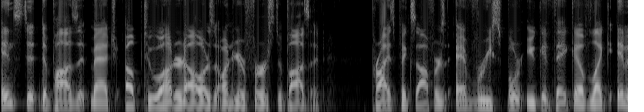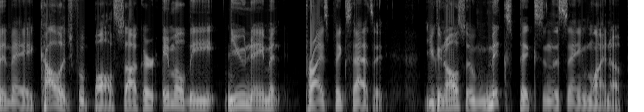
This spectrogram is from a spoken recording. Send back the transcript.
instant deposit match up to $100 on your first deposit. PrizePicks offers every sport you could think of, like MMA, college football, soccer, MLB, you name it, PrizePicks has it. You can also mix picks in the same lineup.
